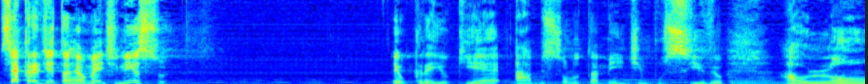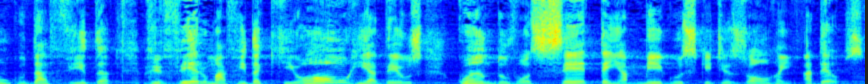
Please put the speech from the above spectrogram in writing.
Você acredita realmente nisso? Eu creio que é absolutamente impossível ao longo da vida, viver uma vida que honre a Deus, quando você tem amigos que desonrem a Deus.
